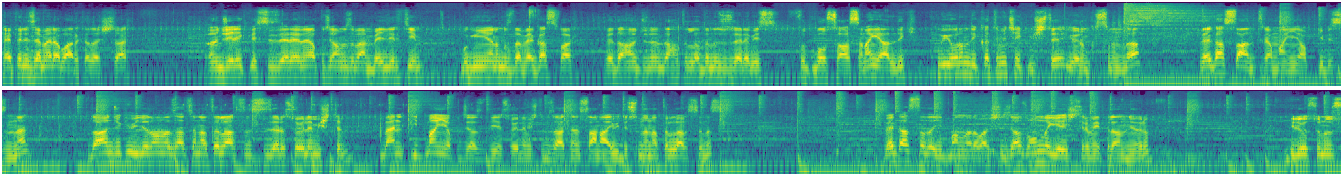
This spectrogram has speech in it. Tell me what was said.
Hepinize merhaba arkadaşlar. Öncelikle sizlere ne yapacağımızı ben belirteyim. Bugün yanımızda Vegas var ve daha önceden de hatırladığınız üzere biz futbol sahasına geldik. Bir yorum dikkatimi çekmişti yorum kısmında. Vegas'la antrenman yap gibisinden. Daha önceki videodan da zaten hatırlarsınız sizlere söylemiştim. Ben idman yapacağız diye söylemiştim zaten sanayi videosundan hatırlarsınız. Vegas'ta da idmanlara başlayacağız. Onu da geliştirmeyi planlıyorum. Biliyorsunuz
